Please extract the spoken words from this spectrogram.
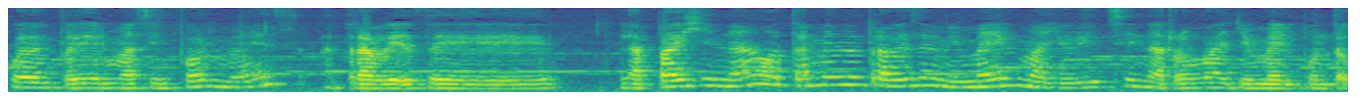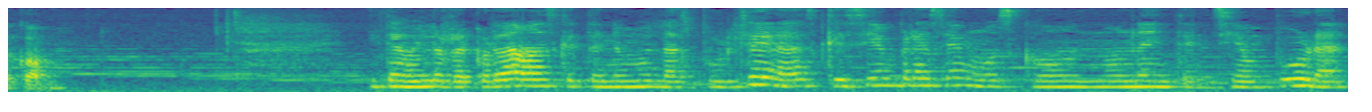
Pueden pedir más informes a través de la página o también a través de mi mail mayuritzin.gmail.com. Y también les recordamos que tenemos las pulseras que siempre hacemos con una intención pura,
